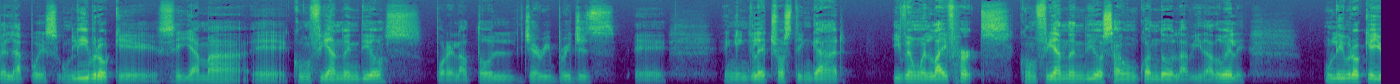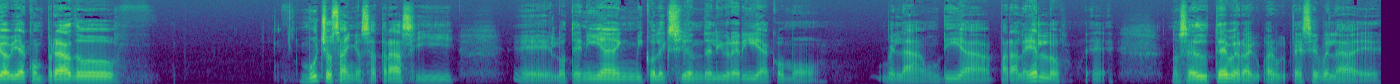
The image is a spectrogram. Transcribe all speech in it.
¿verdad? Pues un libro que se llama eh, Confiando en Dios por el autor Jerry Bridges, eh, en inglés Trusting God, Even When Life Hurts, Confiando en Dios aun cuando la vida duele. Un libro que yo había comprado muchos años atrás y eh, lo tenía en mi colección de librería como, ¿verdad? Un día para leerlo no sé de usted, pero a veces eh,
